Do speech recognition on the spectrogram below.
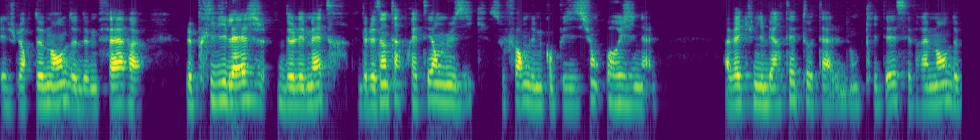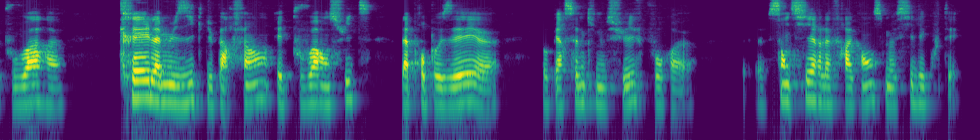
et je leur demande de me faire le privilège de les mettre, de les interpréter en musique sous forme d'une composition originale, avec une liberté totale. Donc l'idée, c'est vraiment de pouvoir euh, créer la musique du parfum et de pouvoir ensuite la proposer euh, aux personnes qui nous suivent pour euh, sentir la fragrance, mais aussi l'écouter.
